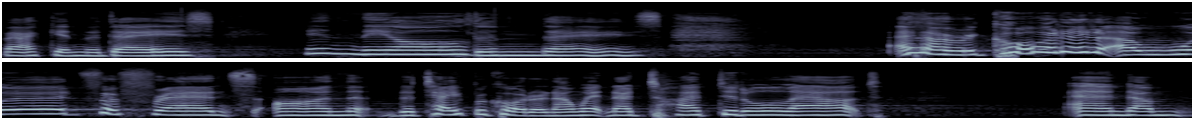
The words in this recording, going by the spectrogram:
back in the days, in the olden days. And I recorded a word for France on the tape recorder. And I went and I typed it all out. And, um,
